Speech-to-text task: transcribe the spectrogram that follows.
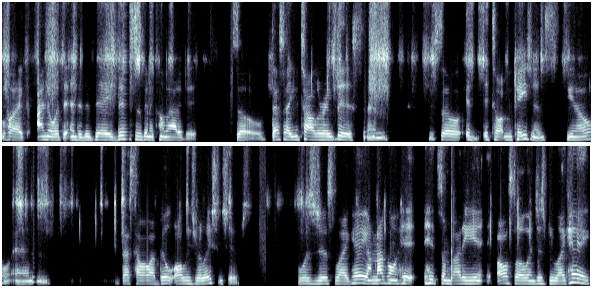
like i know at the end of the day this is going to come out of it. So that's how you tolerate this and so it, it taught me patience you know and that's how i built all these relationships was just like, hey, I'm not gonna hit hit somebody also and just be like, hey,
